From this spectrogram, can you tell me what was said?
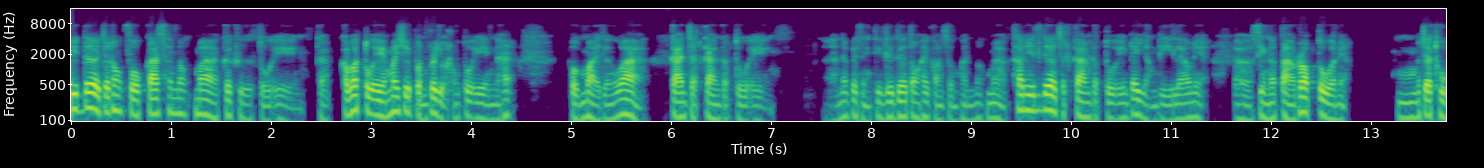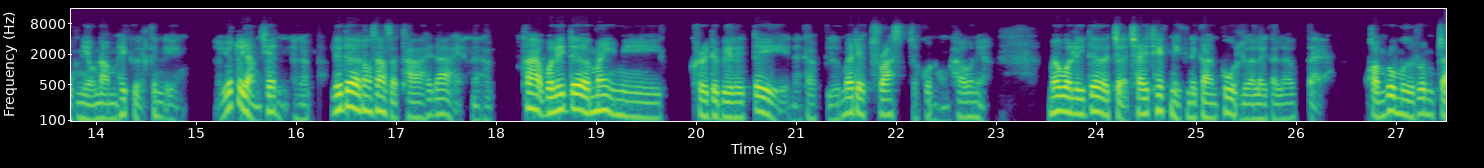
leader จะต้องโฟกัสให้มาก ๆ ก็คือตัวเองครับคำว่าตัวเองไม่ใช่ผลประโยชน์ของตัวเองนะฮะผมหมายถึงว่าการจัดการกับตัวเองนั่นเป็นสิ่งที่ leader ต้องให้ความสำคัญมาก ๆ ถ้า leader จัดการกับตัวเองได้อย่างดีแล้วเนี่ยสิ่งต่างๆรอบตัวเนี่ยมันจะถูกเหนี่ยวนำให้เกิดขึ้นเองยกตัวอย่างเช่นนะครับ leader ต้องสร้างศรัทธาให้ได้นะครับถ้าหากว่า leader ไม่มี credibility นะครับหรือไม่ได้ trust จากคนของเขาเนี่ยไม่ว่า leader จะใช้เทคนิคในการพูดหรืออะไรก็แล้ว แต่ความร่วมมือร่วมใจ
